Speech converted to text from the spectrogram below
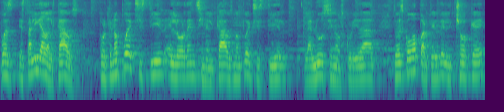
pues está ligado al caos, porque no puede existir el orden sin el caos, no puede existir la luz sin la oscuridad. Entonces, como a partir del choque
